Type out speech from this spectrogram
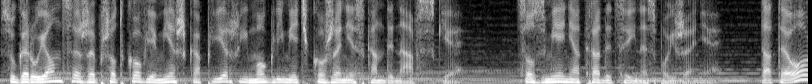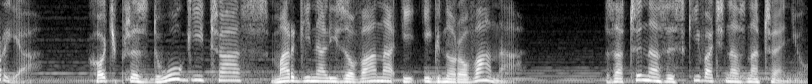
sugerujące, że przodkowie Mieszka I mogli mieć korzenie skandynawskie, co zmienia tradycyjne spojrzenie. Ta teoria, choć przez długi czas marginalizowana i ignorowana, zaczyna zyskiwać na znaczeniu,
